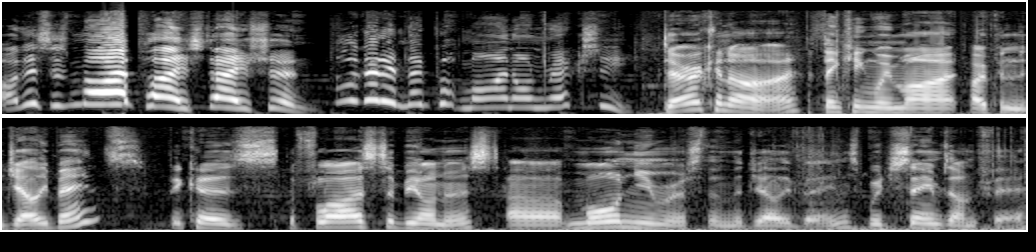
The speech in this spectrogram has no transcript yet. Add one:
Oh, this is my PlayStation. Look at him, they put mine on Rexy. Derek and I are thinking we might open the jelly beans because the flies, to be honest, are more numerous than the jelly beans, which seems unfair.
